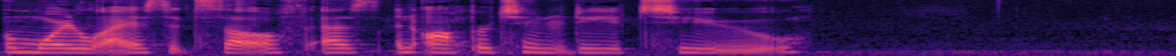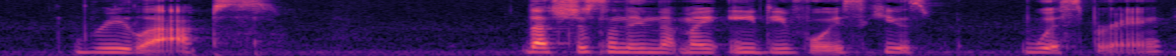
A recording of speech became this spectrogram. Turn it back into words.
immortalized itself as an opportunity to relapse. That's just something that my ED voice keeps whispering.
